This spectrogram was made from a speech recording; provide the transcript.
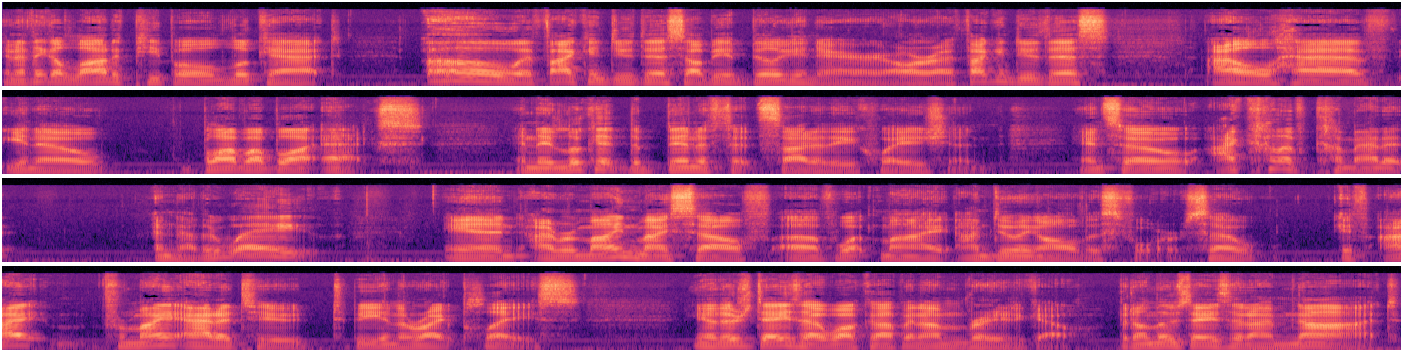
And I think a lot of people look at, oh, if I can do this, I'll be a billionaire, or if I can do this, I'll have, you know, blah, blah, blah, X. And they look at the benefit side of the equation. And so I kind of come at it another way. And I remind myself of what my I'm doing all this for. So if I, for my attitude to be in the right place, you know, there's days I walk up and I'm ready to go. But on those days that I'm not,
